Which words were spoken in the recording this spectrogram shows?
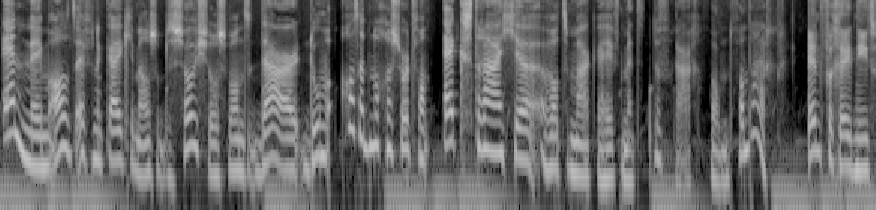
En neem altijd even een kijkje bij ons op de socials. Want daar doen we altijd nog een soort van extraatje wat te maken heeft met de vraag van vandaag. En vergeet niet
